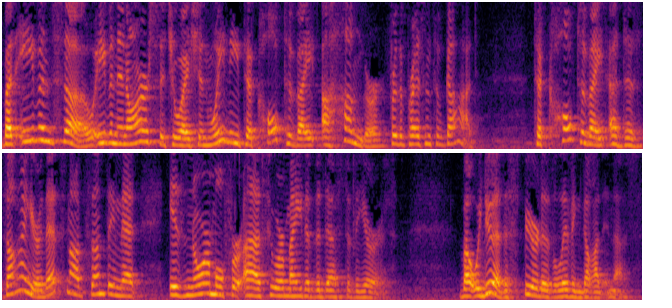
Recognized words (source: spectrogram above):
But even so, even in our situation, we need to cultivate a hunger for the presence of God. To cultivate a desire. That's not something that is normal for us who are made of the dust of the earth. But we do have the Spirit of the living God in us.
